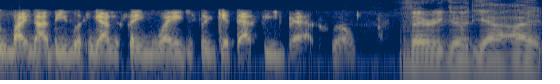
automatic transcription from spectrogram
who might not be looking at it in the same way just to get that feedback. So Very good. Yeah, I,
